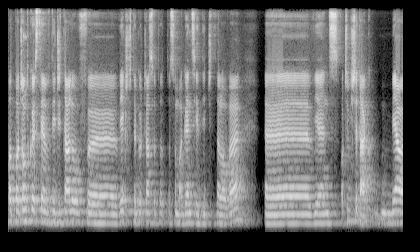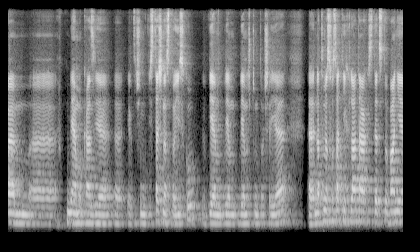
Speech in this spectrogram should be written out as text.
od początku jestem w digitalu, w, e, większość tego czasu to, to są agencje digitalowe, e, więc oczywiście tak, miałem, miałem okazję, jak to się mówi, stać na stoisku, wiem, wiem, wiem z czym to się je, natomiast w ostatnich latach zdecydowanie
